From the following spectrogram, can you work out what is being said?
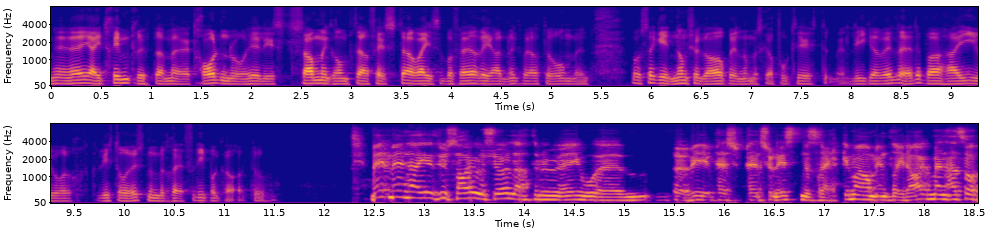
Vi er i ei trimgruppe med Trond og har litt sammenkomster, fester og reiser på ferie annethvert år. Men også er jeg innom Sjøgarbil når vi skal ha poteter. Men likevel er det bare hei og litt røst når vi treffer de på gata. Men, men, du sa jo selv at du er jo uh, over i pensjonistenes rekke mer og mindre i dag. Men altså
